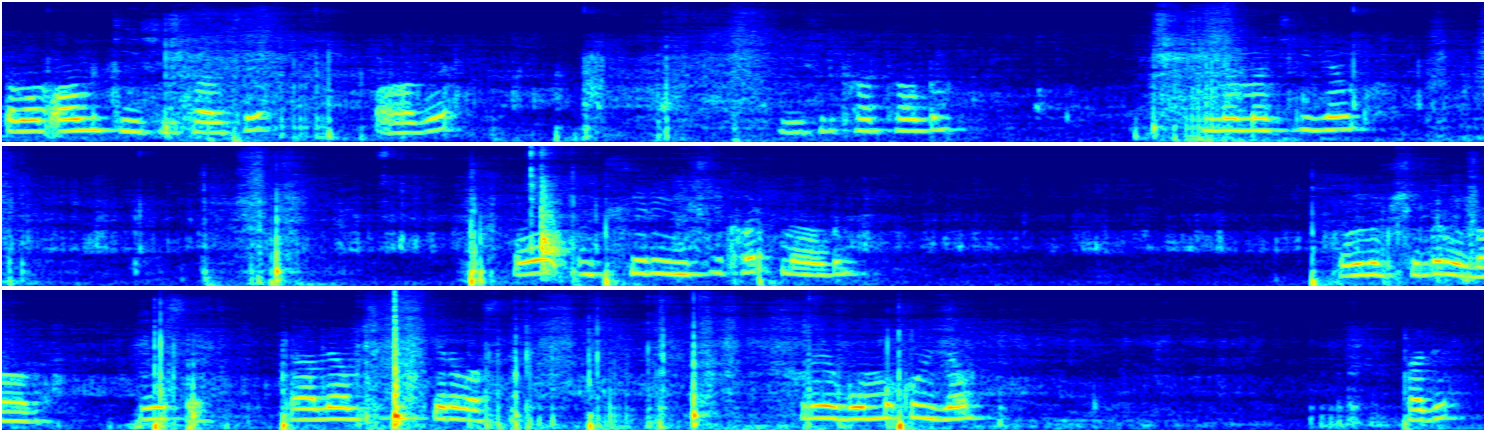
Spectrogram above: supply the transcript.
Tamam aldık yeşil kartı. Abi. Yeşil kart aldım. Şimdi hemen çıkacağım. O üç kere yeşil kart mı aldım? Oyuna bir şeyler oldu abi. Neyse. Herhalde yanlışlıkla üç kere bastık. Şuraya bomba koyacağım. Hadi.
